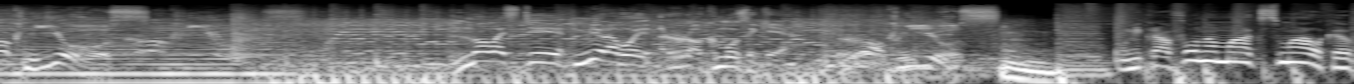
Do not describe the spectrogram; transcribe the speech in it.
Rock News. Новости мировой рок-музыки. Rock News. У микрофона Макс Малков.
